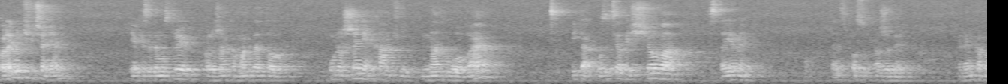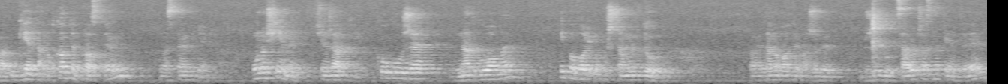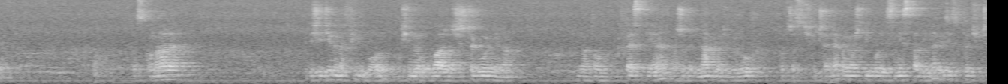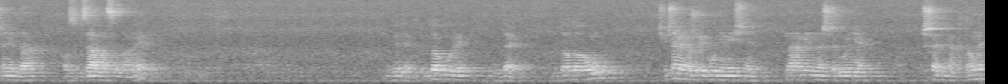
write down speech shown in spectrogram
Kolejnym ćwiczeniem, jakie zademonstruje koleżanka Magda, to unoszenie handli nad głowę. I tak, pozycja wyjściowa, stajemy w ten sposób, ażeby ręka była ugięta pod kątem prostym. Następnie unosimy ciężarki ku górze, nad głowę i powoli opuszczamy w dół. Pamiętamy o tym, ażeby brzuch był cały czas napięty. Doskonale. Gdy siedzimy na fitball, musimy uważać szczególnie na, na tą kwestię, ażeby napiąć brzuch podczas ćwiczenia, ponieważ fitball jest niestabilny, więc jest to ćwiczenie dla osób zaawansowanych. Wydech do góry, wdech do dołu. Ćwiczenie angażuje głównie mięśnie naramienne, szczególnie przednie aktony.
